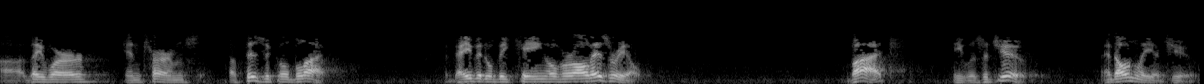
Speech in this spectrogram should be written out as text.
uh, they were in terms of physical blood. David will be king over all Israel. But he was a Jew, and only a Jew.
